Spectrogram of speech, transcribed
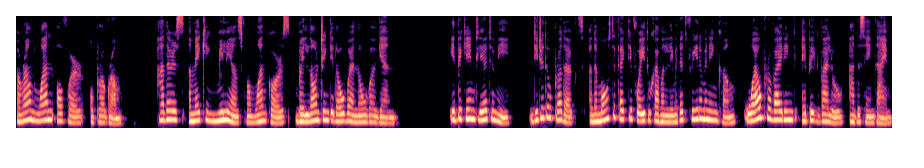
around one offer or program. Others are making millions from one course by launching it over and over again. It became clear to me digital products are the most effective way to have unlimited freedom and income while providing epic value at the same time.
